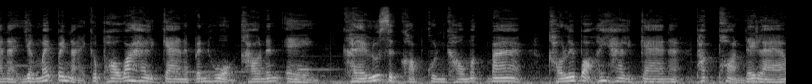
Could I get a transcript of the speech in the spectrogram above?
นน่ะยังไม่ไปไหนก็เพราะว่าฮาริแกนน่ะเป็นห่วงเขานั่นเองเคลรู้สึกขอบคุณเขามากๆ เขาเลยบอกให้ฮาริแกนน่ะพักผ่อนได้แล้ว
